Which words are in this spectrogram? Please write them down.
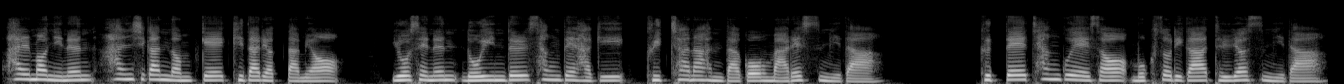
할머니는 한 시간 넘게 기다렸다며 요새는 노인들 상대하기 귀찮아 한다고 말했습니다. 그때 창구에서 목소리가 들렸습니다.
